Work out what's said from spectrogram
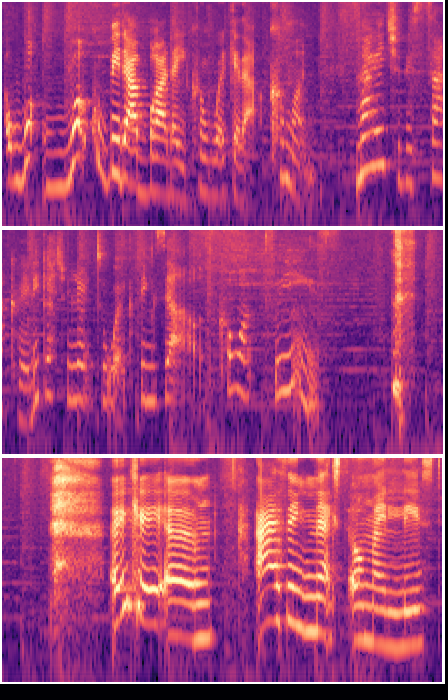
what, what could be that bad that you can't work it out? Come on. Marriage should be sacred. You guys should learn to work things out. Come on, please. okay, um, I think next on my list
